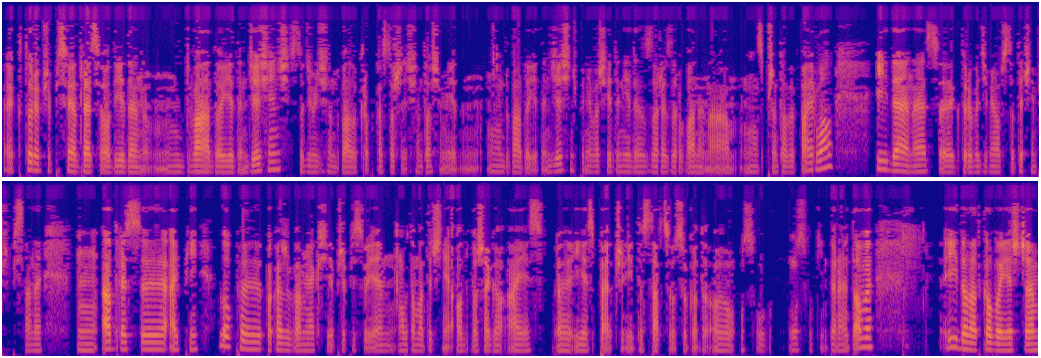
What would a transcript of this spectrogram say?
e, który przypisuje adresy od 1.2 do 1.10, 192.168.1.2 do 1.10, ponieważ 1.1 jest zarezerwowany na mm, sprzętowy firewall i DNS, e, który będzie miał statycznie przypisany mm, adres IP lub pokażę Wam jak się przypisuje automatycznie od Waszego ISP, czyli dostawcy usług, usług, usług internetowych i dodatkowo jeszcze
